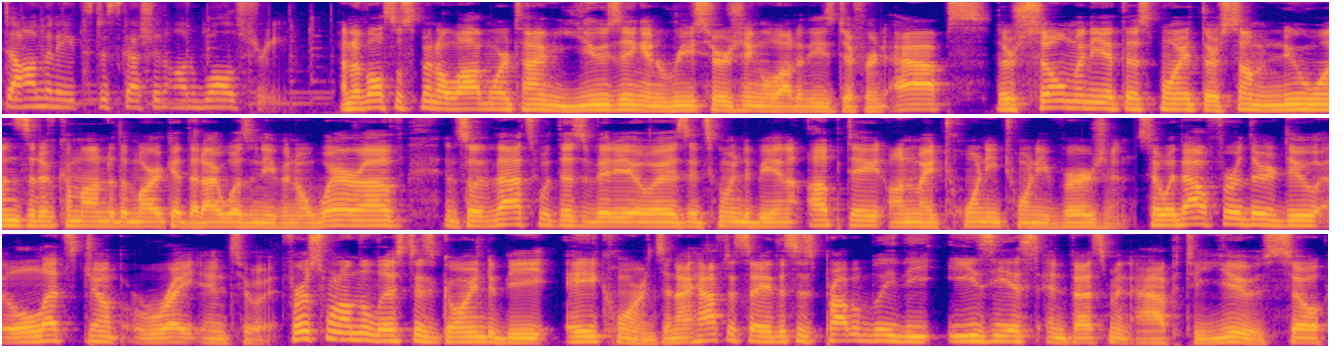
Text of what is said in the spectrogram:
dominates discussion on Wall Street. And I've also spent a lot more time using and researching a lot of these different apps. There's so many at this point. There's some new ones that have come onto the market that I wasn't even aware of. And so that's what this video is. It's going to be an update on my 2020 version. So without further ado, let's jump right into it. First one on the list is going to be Acorns. And I have to say, this is probably the easiest investment app to use. So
